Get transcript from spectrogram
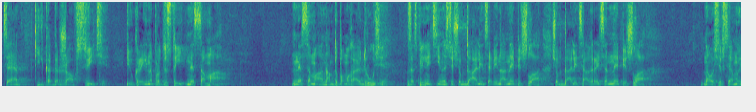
це кілька держав в світі, і Україна протистоїть не сама. Не сама. Нам допомагають друзі. за спільні цінності, щоб далі ця війна не пішла, щоб далі ця агресія не пішла. На ось і все. Ми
